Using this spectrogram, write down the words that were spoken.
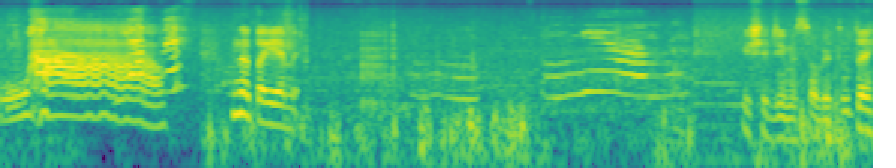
Wow! No to jemy. I siedzimy sobie tutaj,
